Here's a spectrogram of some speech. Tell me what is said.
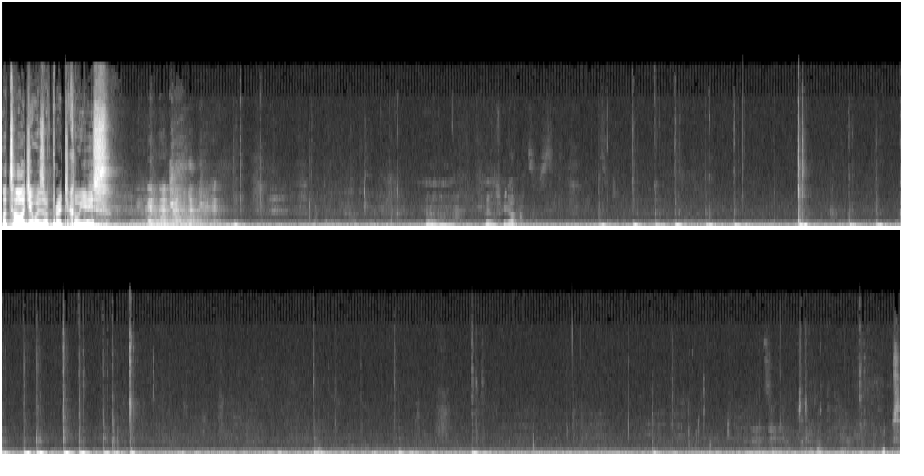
I told you it was of practical use. Um, what else we got? Oops.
